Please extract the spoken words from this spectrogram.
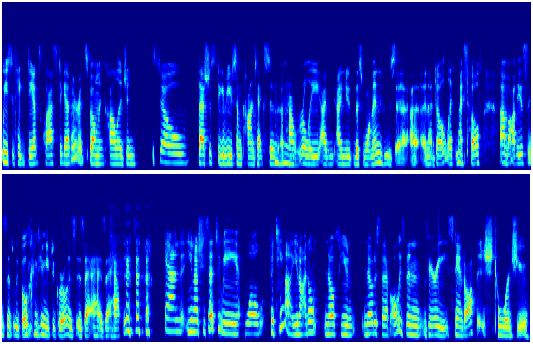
We used to take dance class together at Spelman College. And so that's just to give you some context of, mm-hmm. of how early I, I, knew this woman who's a, a, an adult like myself. Um, obviously, since we both continue to grow as, as that as that happens. and you know, she said to me, "Well, Fatima, you know, I don't know if you noticed that I've always been very standoffish towards you."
